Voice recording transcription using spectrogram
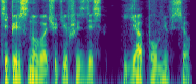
Теперь снова очутившись здесь, я помню все.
